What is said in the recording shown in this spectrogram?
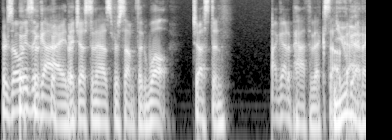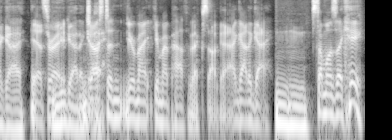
there's always a guy that Justin has for something. Well, Justin, I got a Path of Exile. you guy. got a guy. Yeah, that's right. You got a guy. Justin, you're my you're my Path of Exile guy. I got a guy. hmm Someone's like, hey,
